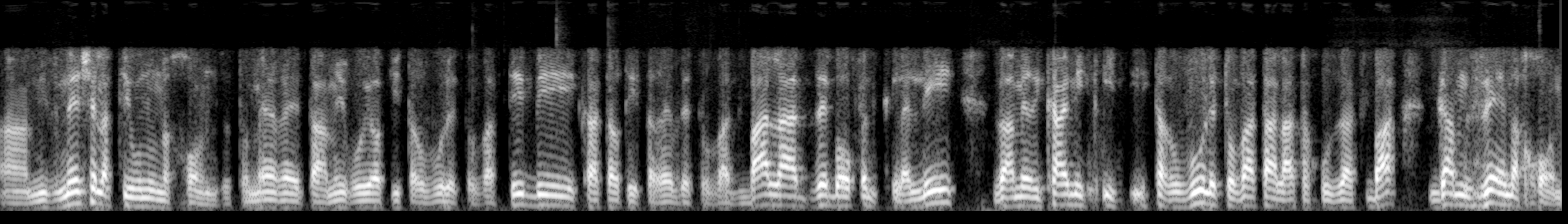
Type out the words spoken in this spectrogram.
המבנה של הטיעון הוא נכון, זאת אומרת האמירויות יתערבו לטובת טיבי, קטאר תתערב לטובת בל"ד, זה באופן כללי, והאמריקאים יתערבו לטובת העלאת אחוז ההצבעה, גם זה נכון.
